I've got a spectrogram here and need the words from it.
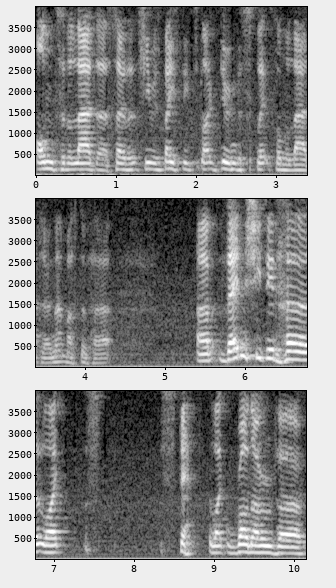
onto the ladder so that she was basically like doing the splits on the ladder, and that must have hurt. Um, then she did her like s- step, like run over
